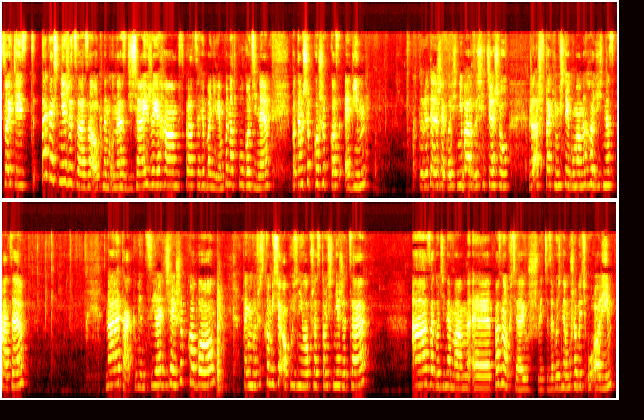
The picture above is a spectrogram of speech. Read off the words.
Słuchajcie, jest taka śnieżyca za oknem u nas dzisiaj, że jechałam z pracy chyba, nie wiem, ponad pół godziny. Potem szybko, szybko z Edim, który też jakoś nie bardzo się cieszył, że aż w takim śniegu mamy chodzić na spacer. No ale tak, więc ja dzisiaj szybko, bo tak jakby wszystko mi się opóźniło przez tą śnieżycę. A za godzinę mam e, paznokcie, już wiecie, za godzinę muszę być u Oli.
